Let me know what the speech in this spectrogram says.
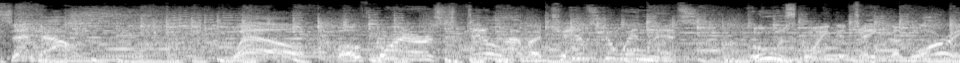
Sent out. Well, both corners still have a chance to win this. Who's going to take the glory?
